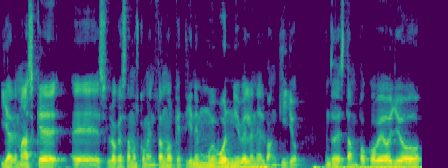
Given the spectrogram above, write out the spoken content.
Y, y además que eh, es lo que estamos comentando, que tiene muy buen nivel en el banquillo. Entonces tampoco veo yo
